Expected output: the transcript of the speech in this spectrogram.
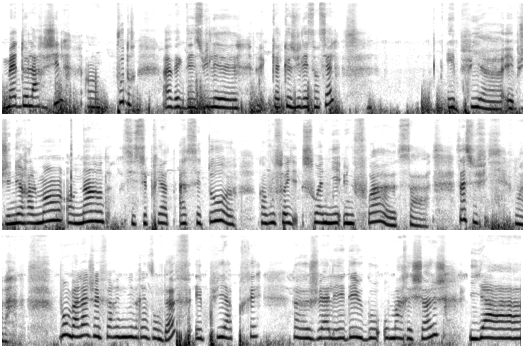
mettre de l'argile en poudre avec des huiles, euh, quelques huiles essentielles. Et puis, euh, et puis généralement en Inde, si c'est pris assez tôt, euh, quand vous soyez soigné une fois, euh, ça, ça suffit. Voilà. Bon bah là je vais faire une livraison d'œufs et puis après je vais aller aider Hugo au maraîchage. Il y a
